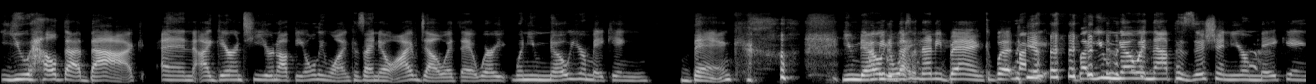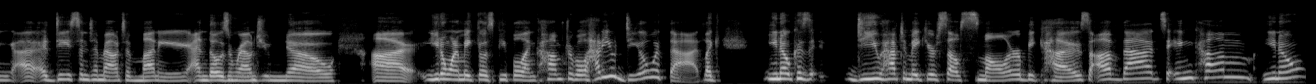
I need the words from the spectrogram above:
you held that back. And I guarantee you're not the only one because I know I've dealt with it where when you know you're making bank. you know, I mean, it wasn't any bank, but right. but you know, in that position, you're making a, a, decent amount of money, and those around you know, uh, you don't want to make those people uncomfortable. How do you deal with that? Like, you know, because do you have to make yourself smaller because of that income? You know.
